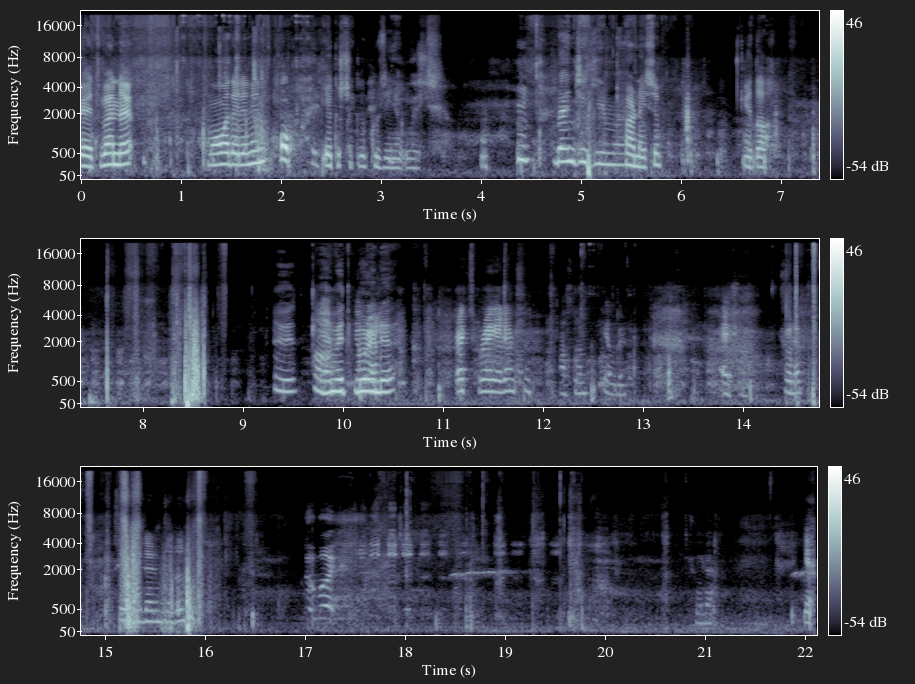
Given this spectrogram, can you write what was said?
Evet ben de Muhammed Ali'nin hop yakışıklı kuzeniymiş. Ben çekeyim abi. Her neyse. Evet al. Evet Ahmet gel buraya. böyle. Rex buraya gelir misin? Aslan gel buraya. Evet şöyle seyircilerimize dön. Şöyle. Gel.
